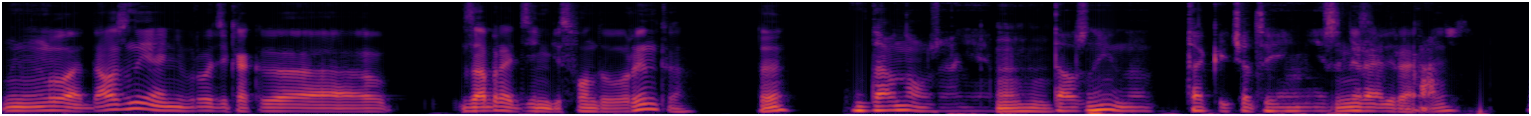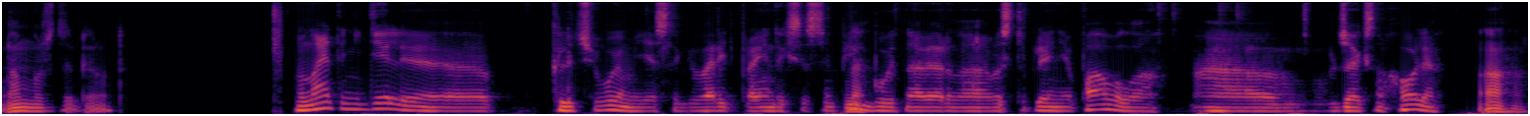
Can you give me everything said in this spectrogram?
Вот. Должны они вроде как э, забрать деньги с фондового рынка, да? Давно уже они должны, но так и что-то и не забирают. Не забирают, да? Нам, может, заберут. Ну, на этой неделе э, ключевым, если говорить про индекс S&P, да. будет, наверное, выступление Пауэлла э, в Джексон-Холле. Ага.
